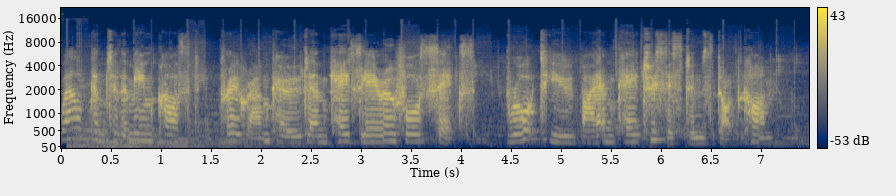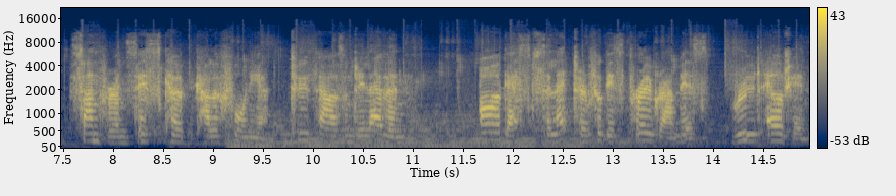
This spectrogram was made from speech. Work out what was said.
Welcome to the Memecast, program code MK046, brought to you by MK2Systems.com. San Francisco, California, 2011. Our guest selector for this program is Rude Elgin,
